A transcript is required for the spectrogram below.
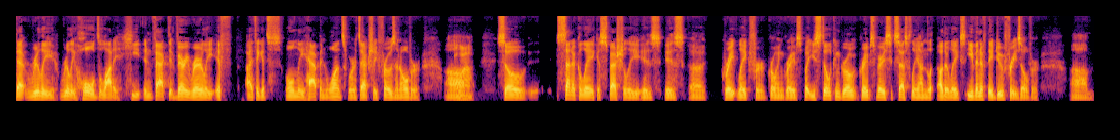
that really, really holds a lot of heat. In fact, it very rarely, if I think it's only happened once, where it's actually frozen over. Um, oh, wow. So Seneca Lake, especially, is is a great lake for growing grapes. But you still can grow grapes very successfully on the other lakes, even if they do freeze over. Um,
